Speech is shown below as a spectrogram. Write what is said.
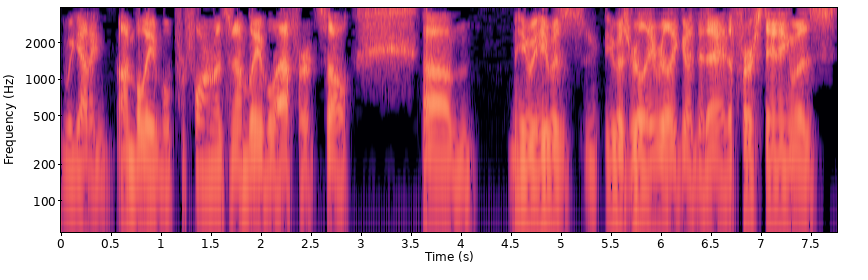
we got an unbelievable performance and unbelievable effort. So, um, he, he was, he was really, really good today. The first inning was,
